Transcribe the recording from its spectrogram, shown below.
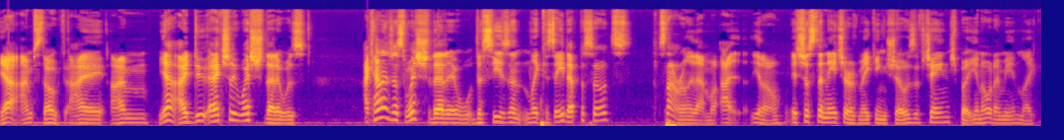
yeah i'm stoked i i'm yeah i do actually wish that it was i kind of just wish that it the season like because eight episodes it's not really that much i you know it's just the nature of making shows have changed but you know what i mean like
